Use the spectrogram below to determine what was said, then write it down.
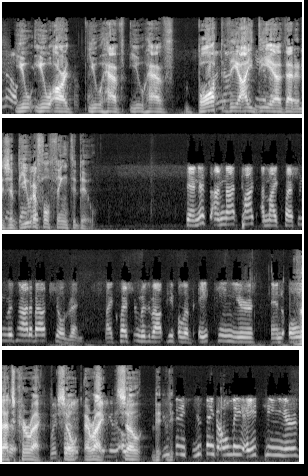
No, you you- are you have you have bought the idea that it is a children, Dennis. beautiful thing to do. Dennis, I'm not talking. My question was not about children. My question was about people of 18 years and older. That's correct. So, all right. So, you think you think only 18 years?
